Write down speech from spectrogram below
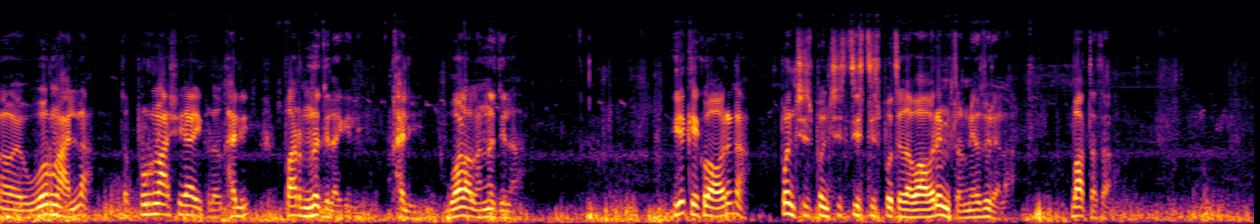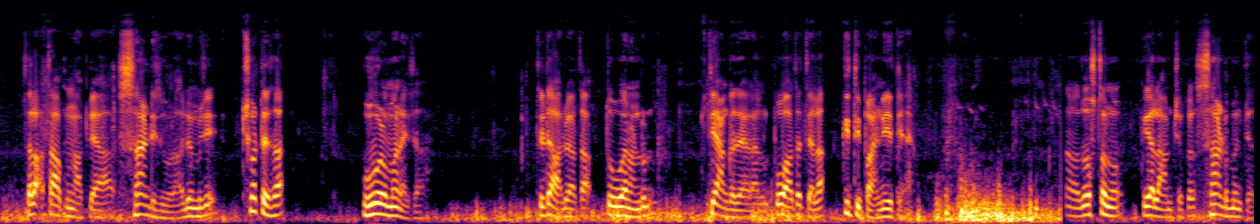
वरून आली ना तर पूर्ण अशी ह्या इकडं खाली पार नदीला गेली. खाली वळाला नदीला. एक एक वावर आहे ना पंचवीस पंचवीस तीस तीस पोत्याचा वावर आहे मित्रांनो या जुऱ्याला भाताचा. चला आता आपण आपल्या सांडीजवळ आलो. म्हणजे छोट्यासा ओळ म्हणायचा. तिथे आलो आता. तो ओलांडून ते अंग जायला लागलं. पो आता त्याला किती पाणी येते. दोस्तांनो याला आमच्याकडं सांड म्हणतात.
